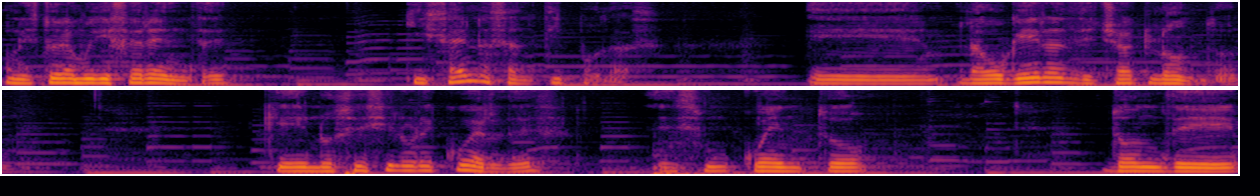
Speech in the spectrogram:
una historia muy diferente, quizá en las antípodas, eh, La hoguera de Jack London, que no sé si lo recuerdes, es un cuento donde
